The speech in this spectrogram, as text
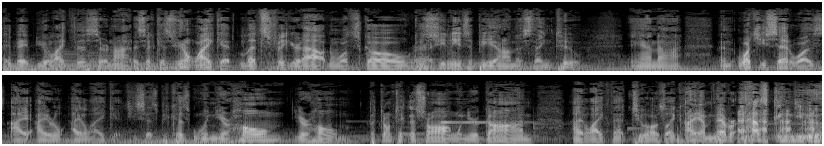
"Hey, babe, do you like this or not?" I said, "Because if you don't like it, let's figure it out and let's go." Because Right. she needs to be in on this thing too, and uh, and what she said was, I, "I I like it." She says because when you're home, you're home. But don't take this wrong. When you're gone, I like that too. I was like, I am never asking you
